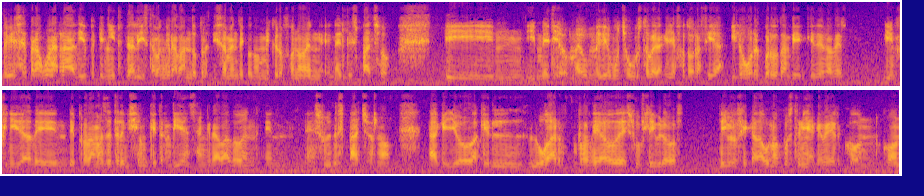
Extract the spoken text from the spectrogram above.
debía ser para alguna radio pequeñita y tal, y estaban grabando precisamente con un micrófono en, el despacho. Y, me, dio, me, dio mucho gusto ver aquella fotografía. Y luego recuerdo también que debe haber infinidad de, de programas de televisión que también se han grabado en, en, en sus despachos, ¿no? Aquello, aquel lugar rodeado de sus libros, libros que cada uno pues tenía que ver con, con,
